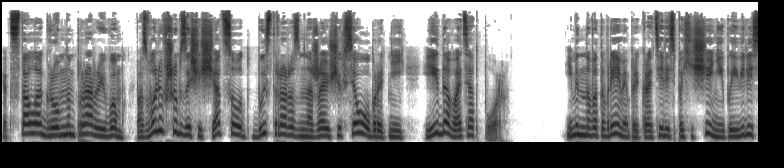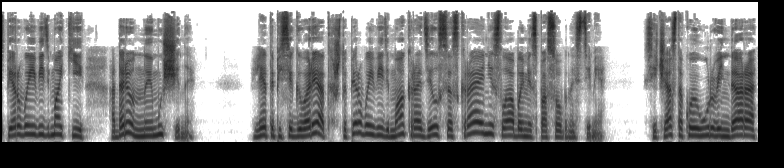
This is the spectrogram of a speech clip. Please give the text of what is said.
это стало огромным прорывом, позволившим защищаться от быстро размножающихся оборотней и давать отпор. Именно в это время прекратились похищения и появились первые ведьмаки, одаренные мужчины. Летописи говорят, что первый ведьмак родился с крайне слабыми способностями. Сейчас такой уровень дара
